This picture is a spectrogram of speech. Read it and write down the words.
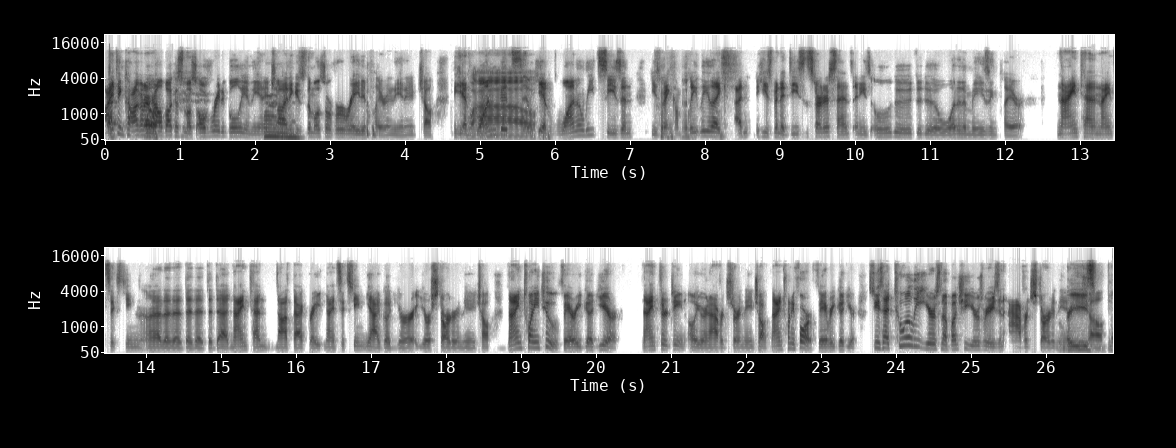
I think Connor Oh. Hellebuyck is the most overrated goalie in the NHL. I think he's the most overrated player in the NHL. He had one good. He had one elite season. He's been completely like a, he's been a decent starter since, and he's oh what an amazing player. 9 10 9 16 uh, da, da, da, da, da, da. 9 10 not that great 9 16 yeah good you're you're a starter in the NHL 9 22 very good year 913. Oh, you're an average starter in the NHL. 924. Very good year. So he's had two elite years and a bunch of years where he's an average starter in the he's NHL. b-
